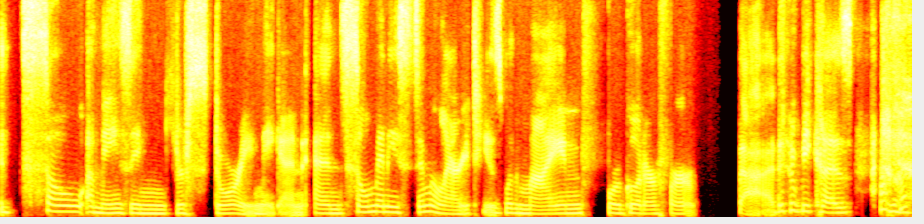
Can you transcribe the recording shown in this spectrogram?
it's so amazing, your story, Meaghan, and so many similarities with mine for good or for bad because yeah.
